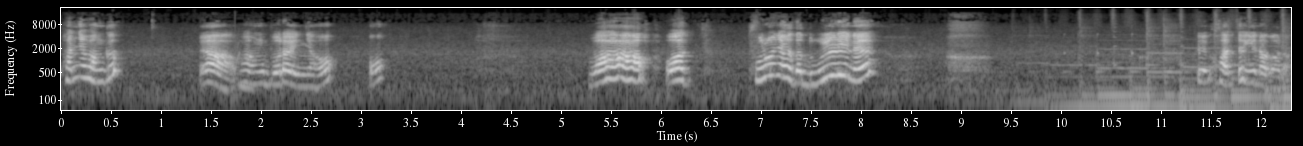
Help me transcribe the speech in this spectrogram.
봤냐, 방금? 야, 방금 뭐라 했냐, 어? 어? 와, 와, 브로냐가 나 놀리네? 그래, 관장이 나가라.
